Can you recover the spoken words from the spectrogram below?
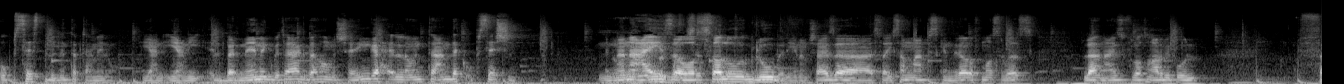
obsessed باللي انت بتعمله. يعني يعني البرنامج بتاعك ده هو مش هينجح إلا لو انت عندك obsession إن أنا عايز أوصله global يعني مش عايز يسمع في اسكندرية ولا في مصر بس. لا أنا عايزه في الوطن العربي كله. ف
